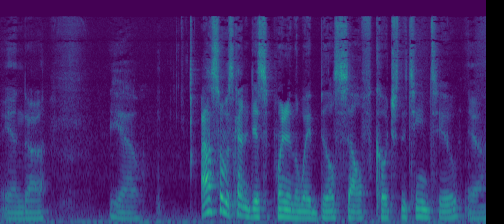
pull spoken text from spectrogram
And uh, Yeah. I also was kind of disappointed in the way Bill Self coached the team too yeah,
